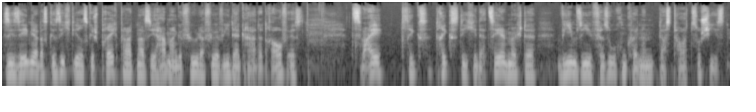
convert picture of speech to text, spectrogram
Sie sehen ja das Gesicht Ihres Gesprächspartners, Sie haben ein Gefühl dafür, wie der gerade drauf ist. Zwei Tricks, Tricks, die ich Ihnen erzählen möchte, wie Sie versuchen können, das Tor zu schießen.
